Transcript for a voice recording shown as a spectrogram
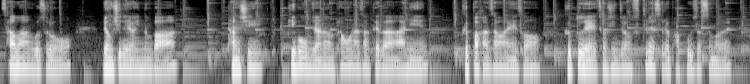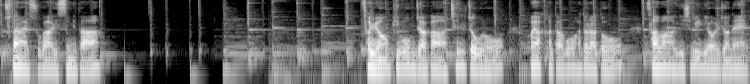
사망한 것으로 명시되어 있는 바 당시 피보험자는 평온한 상태가 아닌 급박한 상황에서 극도의 정신적 스트레스를 받고 있었음을 추단할 수가 있습니다. 설령 피보험자가 체질적으로 허약하다고 하더라도 사망하기 11개월 전에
